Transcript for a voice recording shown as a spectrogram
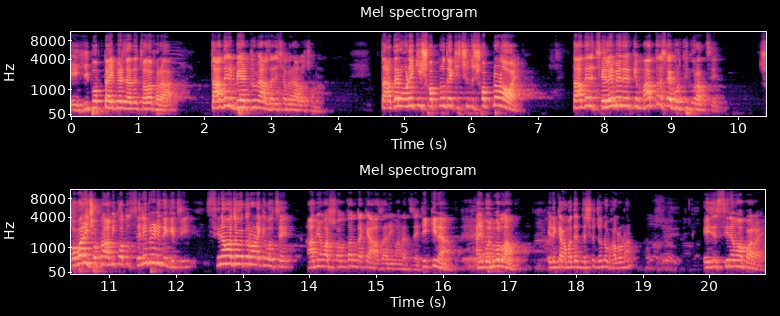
এই হিপ হপ টাইপের যাদের চলাফেরা, তাদের বেডরুমে আজারি সাহেবের আলোচনা। তাদের অনেকেই স্বপ্ন দেখে শুধু স্বপ্ন নয়, তাদের ছেলে মেয়েদেরকে মাদ্রাসায় ভর্তি করাচ্ছে। সবারই স্বপ্ন, আমি কত সেলিব্রিটি দেখেছি, সিনেমা জগতের অনেকে বলছে, আমি আমার সন্তানটাকে আজারি বানাতে চাই। ঠিক কিনা? আমি বল বললাম? এটা কি আমাদের দেশের জন্য ভালো না? এই যে সিনেমা পাড়ায়,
